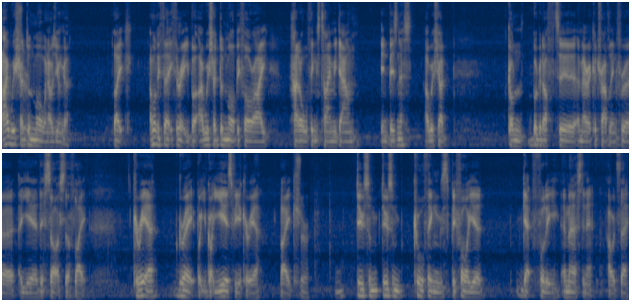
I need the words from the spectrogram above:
I wish Sure. I'd done more when I was younger. Like I'm only 33, but I wish I'd done more before I had all the things tying me down in business. I wish I'd gone buggered off to America traveling for a, a year, this sort of stuff. Like career, great, but you've got years for your career. Like Sure. do some do some cool things before you get fully immersed in it. I would say.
